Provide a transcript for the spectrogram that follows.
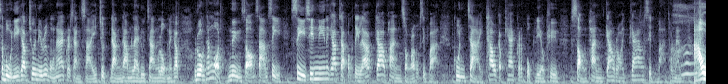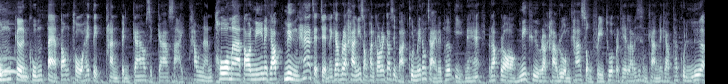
สบู่นี้ครับช่วยในเรื่องของหน้ากระจ่างใส จุดด่างดำแลดูจางลงนะครับ รวมทั้งหมด 1 2 3 4 4 ชิ้นนี้นะครับ จากปกติแล้ว 9,260 บาท คุณจ่ายเท่ากับแค่กระปุกเดียวคือ 2,990 บาทเท่านั้น เอาคุ้มเกินคุ้มแต่ต้องโทรให้ติดทันเป็น 99 สายเท่านั้น โทรมาตอนนี้นะครับ 1577 นะครับ ราคานี้ 2,990 บาท คุณไม่ต้องจ่ายอะไรเพิ่มอีกนะฮะรับรองนี่คือราคารวมค่าส่งฟรีทั่วประเทศแล้วและที่สำคัญนะครับ ถ้าคุณเลือก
